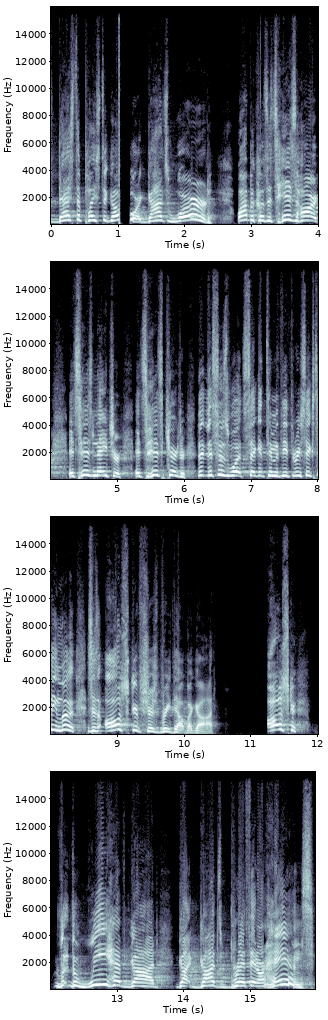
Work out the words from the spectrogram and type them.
that's the place to go for it. God's word. Why? Because it's his heart, it's his nature, it's his character. This is what 2 Timothy 3:16. Look, it says all scripture is breathed out by God. All scripture. The, the we have God got God's breath in our hands.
